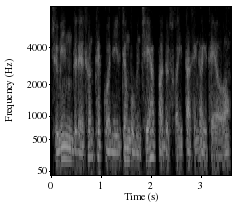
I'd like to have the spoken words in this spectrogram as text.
주민들의 선택권이 일정 부분 제약받을 수가 있다 생각이 돼요.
